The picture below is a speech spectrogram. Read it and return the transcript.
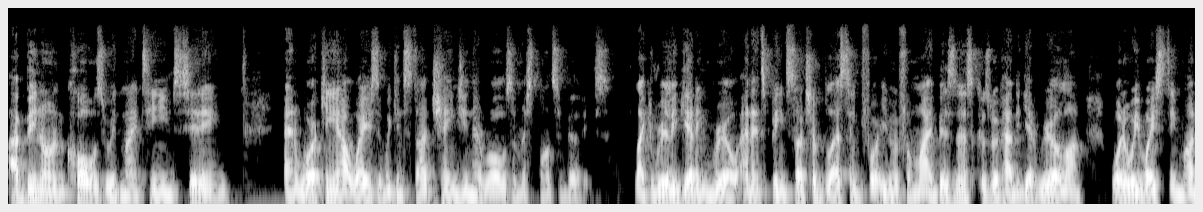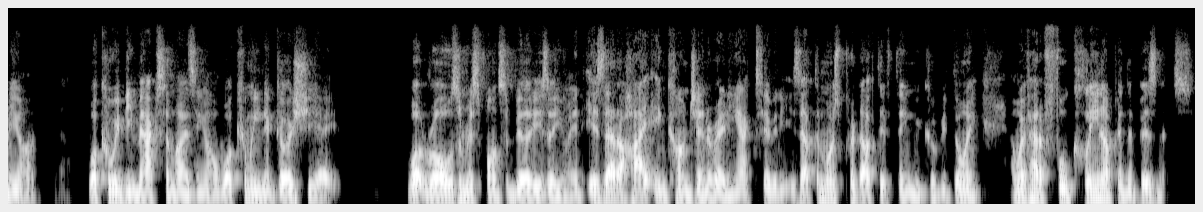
I've been on calls with my team sitting and working out ways that we can start changing their roles and responsibilities like really getting real. And it's been such a blessing for even for my business because we've had to get real on what are we wasting money on? What can we be maximizing on? What can we negotiate? What roles and responsibilities are you in? Is that a high income generating activity? Is that the most productive thing we could be doing? And we've had a full cleanup in the business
